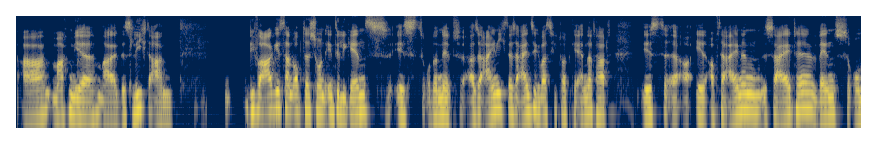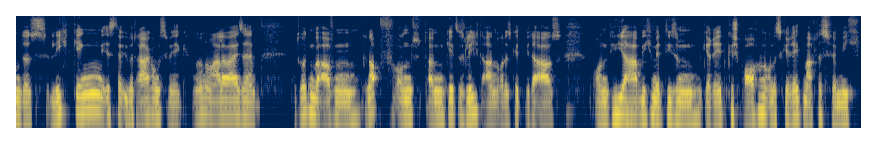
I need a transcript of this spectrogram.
A, mach mir mal das Licht an die Frage ist dann, ob das schon Intelligenz ist oder nicht. Also eigentlich das Einzige, was sich dort geändert hat, ist äh, auf der einen Seite, wenn es um das Licht ging, ist der Übertragungsweg. Ne, normalerweise drücken wir auf einen Knopf und dann geht das Licht an oder es geht wieder aus. Und hier habe ich mit diesem Gerät gesprochen und das Gerät macht es für mich.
